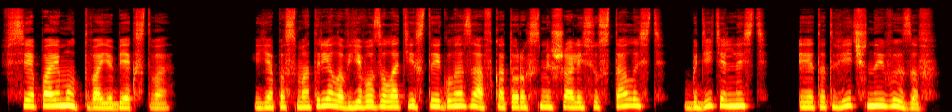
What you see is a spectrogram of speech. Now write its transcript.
Все поймут твое бегство». Я посмотрела в его золотистые глаза, в которых смешались усталость, бдительность и этот вечный вызов.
